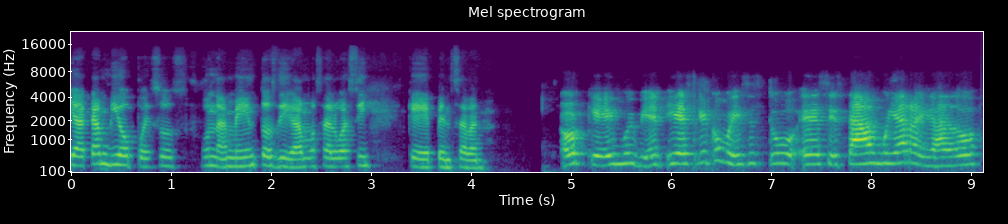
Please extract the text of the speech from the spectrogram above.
ya cambió pues sus fundamentos, digamos, algo así que pensaban. Ok, muy bien. Y es que como dices tú, eh, sí está muy arraigado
